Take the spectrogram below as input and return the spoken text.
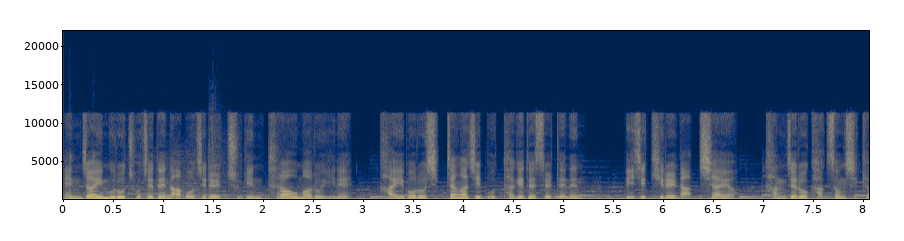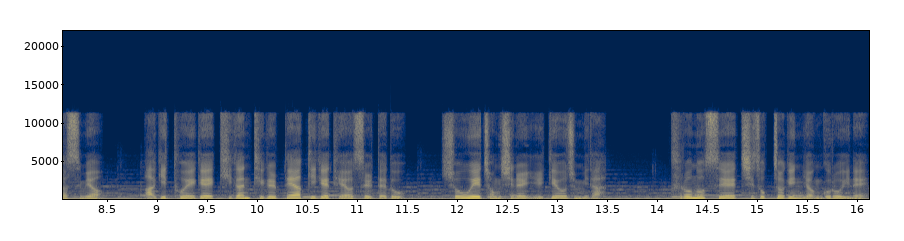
엔자임으로 조제된 아버지를 죽인 트라우마로 인해 가이버로 식장하지 못하게 됐을 때는 리즈키를 납치하여 강제로 각성시켰으며 아기토에게 기간틱을 빼앗기게 되었을 때도 쇼우의 정신을 일깨워줍니다. 크로노스의 지속적인 연구로 인해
